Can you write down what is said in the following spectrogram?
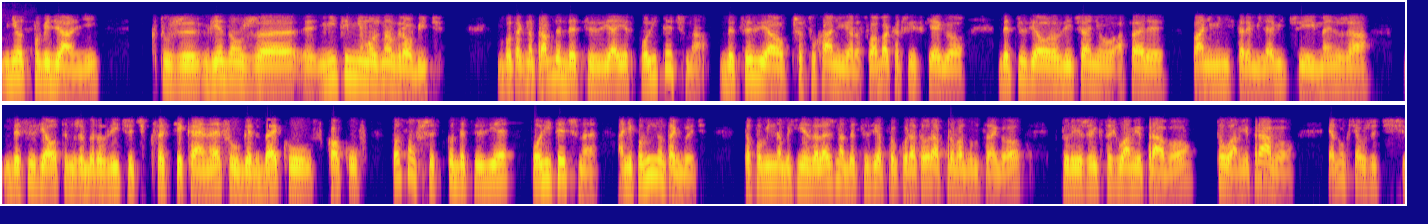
nieodpowiedzialni, którzy wiedzą, że e, nic im nie można zrobić, bo tak naprawdę decyzja jest polityczna. Decyzja o przesłuchaniu Jarosława Kaczyńskiego, decyzja o rozliczeniu afery pani minister Emilewicz czy jej męża decyzja o tym, żeby rozliczyć kwestie KNF-u, getbacku, skoków, to są wszystko decyzje polityczne, a nie powinno tak być. To powinna być niezależna decyzja prokuratora prowadzącego, który jeżeli ktoś łamie prawo, to łamie prawo. Ja bym chciał żyć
